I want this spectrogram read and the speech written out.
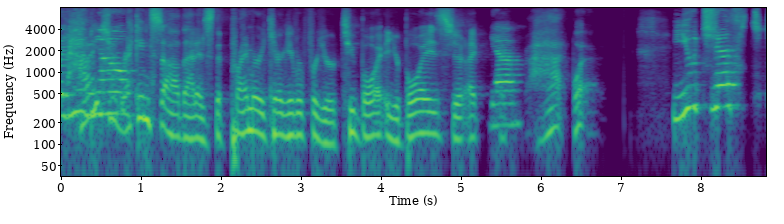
but you how know, did you reconcile that as the primary caregiver for your two boy, your boys? Your, like, yeah, how, what? You just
